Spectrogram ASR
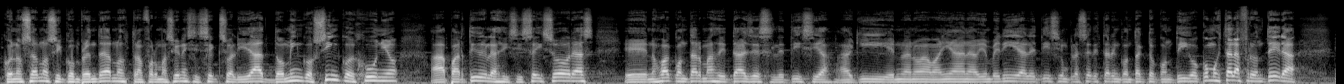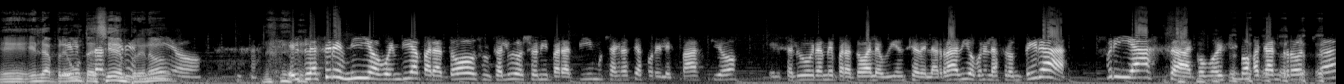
conocernos y comprendernos, transformaciones y sexualidad. Domingo 5 de junio, a partir de las 16 horas. Eh, nos va a contar más detalles Leticia aquí en una nueva mañana. Bienvenida Leticia, un placer estar en contacto contigo. ¿Cómo está la frontera? Eh, es la pregunta de siempre, ¿no? El placer es mío, buen día para todos, un saludo Johnny para ti, muchas gracias por el espacio, el saludo grande para toda la audiencia de la radio. Bueno, la frontera friaza, como decimos acá en Rocha,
